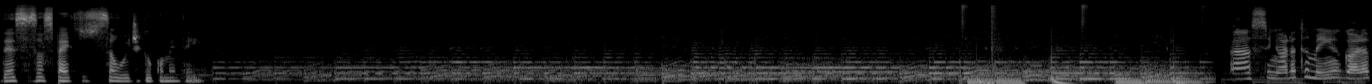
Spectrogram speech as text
desses aspectos de saúde que eu comentei. A senhora também agora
